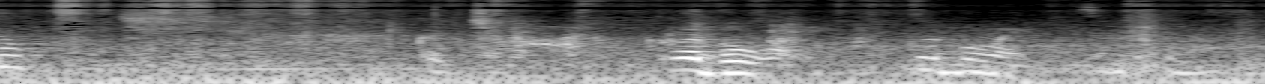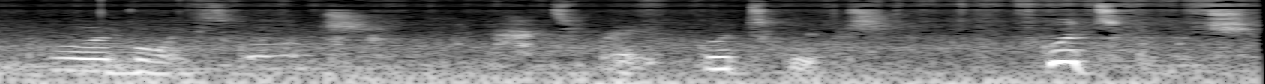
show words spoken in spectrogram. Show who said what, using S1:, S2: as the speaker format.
S1: Good job. Good boy. Good boy. Good boy. Scooch. That's right. Good scooch. Good scooch.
